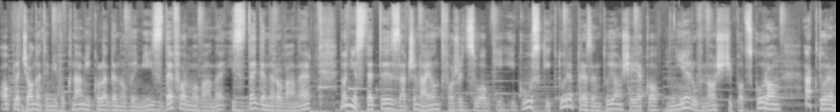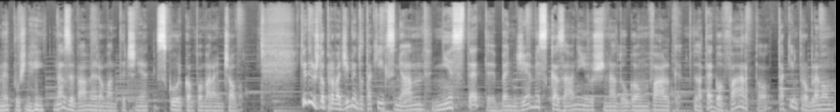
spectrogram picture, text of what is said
oplecione tymi włóknami kolagenowymi, zdeformowane i zdegenerowane, no niestety zaczynają tworzyć złogi i głuski, które prezentują się jako nierówności pod skórą, a które my później nazywamy romantycznie skórką pomarańczową. Kiedy już doprowadzimy do takich zmian, niestety będziemy skazani już na długą walkę. Dlatego warto takim problemom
